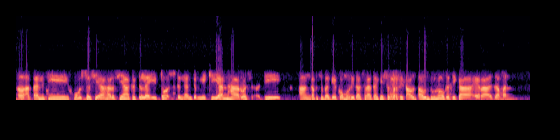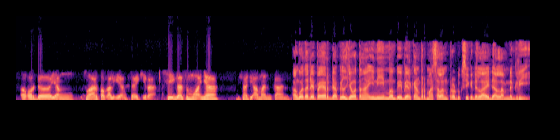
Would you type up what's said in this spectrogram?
uh, atensi khusus ya. Harusnya kedelai itu dengan demikian harus dianggap sebagai komoditas strategis seperti tahun-tahun dulu ketika era zaman uh, orde yang Soeharto kali ya saya kira. Sehingga semuanya bisa diamankan. Anggota DPR Dapil Jawa Tengah ini membeberkan permasalahan produksi kedelai dalam negeri.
